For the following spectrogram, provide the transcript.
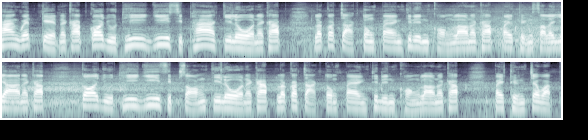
ห้างเวสเกตนะครับก็อยู่ที่ 25 กิโลนะครับแล้วก็จากตรงแปลงที่ดินของเรานะครับไปถึงสารยานะครับก็อยู่ที่ 22 กิโลนะครับแล้วก็จากตรงแปลงที่ดินของเรานะครับไปถึงจังหวัดป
